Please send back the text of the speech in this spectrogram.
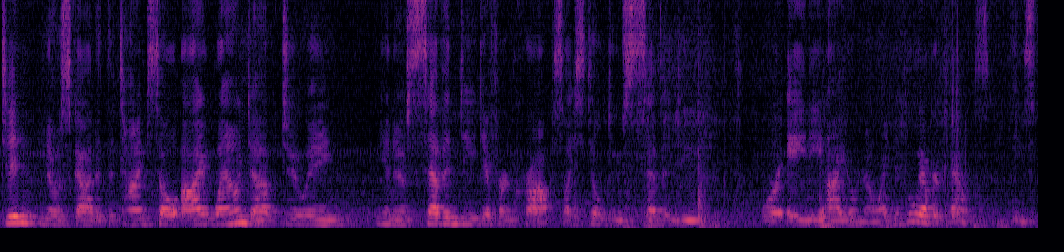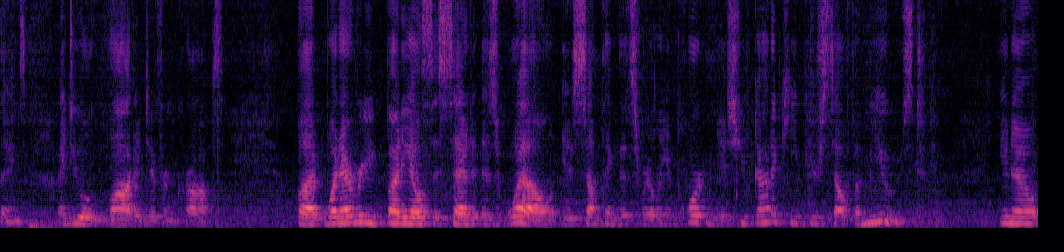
didn't know Scott at the time, so I wound up doing, you know, seventy different crops. I still do seventy or eighty, I don't know, I, whoever counts these things. I do a lot of different crops. But what everybody else has said as well is something that's really important, is you've gotta keep yourself amused. You know,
